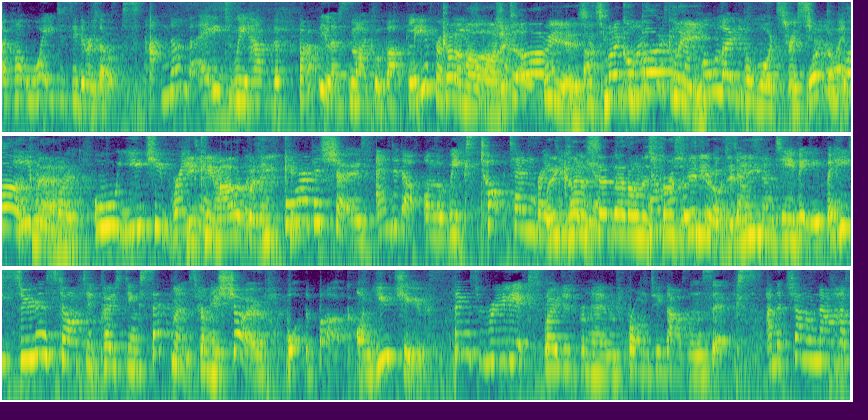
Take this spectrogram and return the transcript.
I can't wait to see the results. At number 8, we have the fabulous Michael Buckley from Come on, it's What the obvious. Fuck. It's Michael Michael's won Buckley. a whole load of awards for his What the channel, fuck, and even man? broke all YouTube rating came out, but he four of his shows ended up on the week's top 10 rated But he kinda said that on his Now, first video, didn't he? on TV, but he soon started posting segments from his show, What the Buck, on YouTube. Really exploded from him from 2006, and the channel now has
